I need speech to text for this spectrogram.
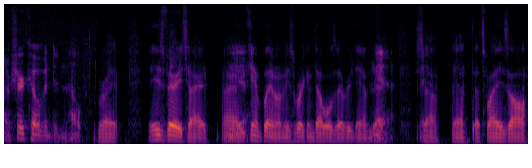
I'm sure COVID didn't help. Right. He's very tired. Uh, You can't blame him. He's working doubles every damn day. Yeah. So, yeah, that's why he's all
